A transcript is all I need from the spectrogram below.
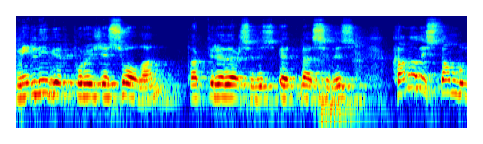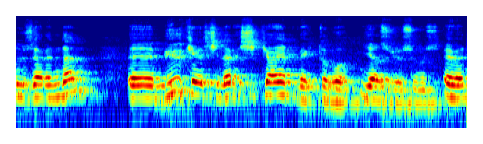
milli bir projesi olan, takdir edersiniz, etmezsiniz. Kanal İstanbul üzerinden e, büyükelçilere şikayet mektubu yazıyorsunuz. Evet,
